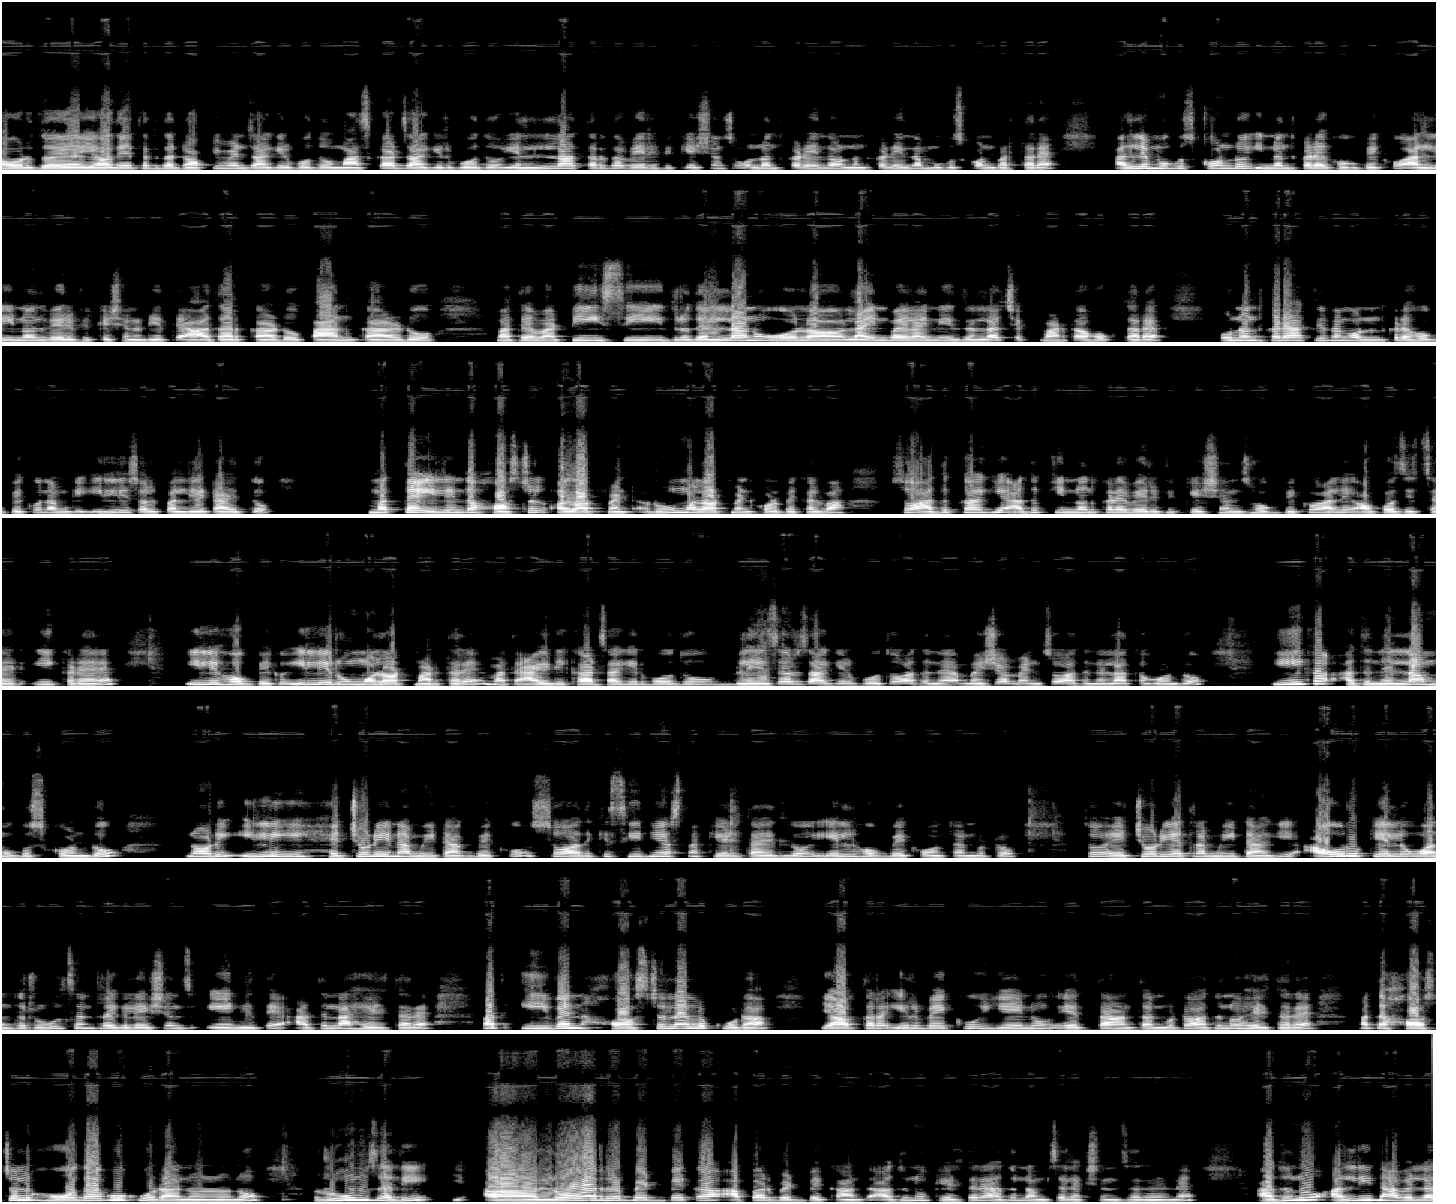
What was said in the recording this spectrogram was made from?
ಅವ್ರದ್ದು ಯಾವುದೇ ತರದ ಡಾಕ್ಯುಮೆಂಟ್ಸ್ ಆಗಿರ್ಬೋದು ಮಾಸ್ ಕಾರ್ಡ್ಸ್ ಆಗಿರ್ಬೋದು, ಎಲ್ಲಾ ತರದ ವೆರಿಫಿಕೇಷನ್ಸ್ ಒಂದೊಂದ್ ಕಡೆಯಿಂದ ಒಂದೊಂದ್ ಕಡೆಯಿಂದ ಮುಗಿಸ್ಕೊಂಡ್ ಬರ್ತಾರೆ. ಅಲ್ಲಿ ಮುಗಿಸ್ಕೊಂಡು ಇನ್ನೊಂದ್ ಕಡೆಗೆ ಹೋಗ್ಬೇಕು. ಅಲ್ಲಿ ಇನ್ನೊಂದು ವೆರಿಫಿಕೇಶನ್ ನಡೆಯುತ್ತೆ. ಆಧಾರ್ ಕಾರ್ಡು ಪ್ಯಾನ್ ಕಾರ್ಡು ಮತ್ತೆ ಟಿ ಸಿ ಇದ್ರದ್ದೆಲ್ಲಾನು ಲೈನ್ ಬೈ ಲೈನ್ ಇದೆಲ್ಲ ಚೆಕ್ ಮಾಡ್ತಾ ಹೋಗ್ತಾರೆ. ಒಂದೊಂದ್ ಕಡೆ ಆಗ್ತಿದ್ದಂಗೆ ಒಂದೊಂದ್ ಕಡೆ ಹೋಗ್ಬೇಕು. ನಮಗೆ ಇಲ್ಲಿ ಸ್ವಲ್ಪ ಲೇಟ್ ಆಯ್ತು. ಮತ್ತೆ ಇಲ್ಲಿಂದ ಹಾಸ್ಟೆಲ್ ಅಲಾಟ್ಮೆಂಟ್ ರೂಮ್ ಅಲಾಟ್ಮೆಂಟ್ ಕೊಡ್ಬೇಕಲ್ವಾ? ಸೊ ಅದಕ್ಕಾಗಿ ಅದಕ್ಕೆ ಇನ್ನೊಂದ್ ಕಡೆ ವೆರಿಫಿಕೇಶನ್ಸ್ ಹೋಗ್ಬೇಕು. ಅಲ್ಲಿ ಆಪೋಸಿಟ್ ಸೈಡ್ ಈ ಕಡೆ ಇಲ್ಲಿ ಹೋಗ್ಬೇಕು. ಇಲ್ಲಿ ರೂಮ್ ಅಲಾಟ್ ಮಾಡ್ತಾರೆ. ಮತ್ತೆ ಐ ಡಿ ಕಾರ್ಡ್ಸ್ ಆಗಿರ್ಬೋದು ಬ್ಲೇಸರ್ಸ್ ಆಗಿರ್ಬೋದು ಅದನ್ನ ಮೆಷರ್ಮೆಂಟ್ಸ್ ಅದನ್ನೆಲ್ಲ ತಗೊಂಡು ಈಗ ಅದನ್ನೆಲ್ಲ ಮುಗಿಸ್ಕೊಂಡು ನೋಡಿ, ಇಲ್ಲಿ ಹೆಚ್ನ ಮೀಟ್ ಆಗ್ಬೇಕು. ಸೊ ಅದಕ್ಕೆ ಸೀನಿಯರ್ಸ್ನ ಕೇಳ್ತಾ ಇದ್ಲು, ಎಲ್ಲಿ ಹೋಗ್ಬೇಕು ಅಂತ ಅಂದ್ಬಿಟ್ಟು. ಸೊ ಓ ಡಿ ಹತ್ರ ಮೀಟ್ ಆಗಿ, ಅವರು ಕೆಲವೊಂದು ರೂಲ್ಸ್ ಅಂಡ್ ರೆಗ್ಯುಲೇಷನ್ಸ್ ಏನಿದೆ, ಅದನ್ನ ಹೇಳ್ತಾರೆ. ಮತ್ ಈವನ್ ಹಾಸ್ಟೆಲ್ ಅಲ್ಲೂ ಕೂಡ ಯಾವ ತರ ಇರಬೇಕು, ಏನು, ಎತ್ತ ಅಂತ ಅಂದ್ಬಿಟ್ಟು ಅದನ್ನು ಹೇಳ್ತಾರೆ. ಮತ್ತೆ ಹಾಸ್ಟೆಲ್ ಹೋದಾಗೂ ಕೂಡ ರೂಮ್ಸ್ ಅಲ್ಲಿ, ಆ ಲೋವರ್ ಬೆಡ್ ಬೇಕಾ ಅಪ್ಪರ್ ಬೆಡ್ ಬೇಕಾ ಅಂತ ಅದನ್ನು ಕೇಳ್ತಾರೆ. ಅದು ನಮ್ ಸೆಲೆಕ್ಷನ್ಸ್ ಅಲ್ಲೇನೆ. ಅದನ್ನು ಅಲ್ಲಿ ನಾವೆಲ್ಲ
